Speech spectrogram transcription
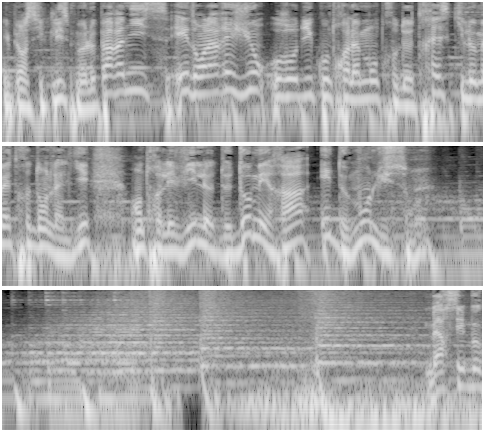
Et puis en cyclisme, le Paranis est dans la région aujourd'hui contre la montre de 13 km dans l'Allier entre les villes de Doméra et de Montluçon. Merci beaucoup.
